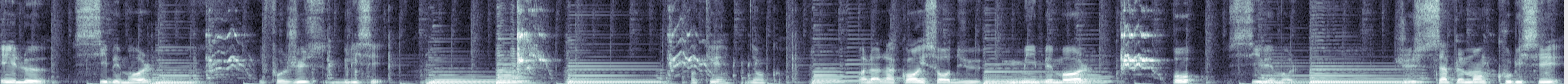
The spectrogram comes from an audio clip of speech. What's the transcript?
et le Si bémol, il faut juste glisser. Ok, donc voilà, l'accord il sort du Mi bémol au si bémol. Juste simplement coulisser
